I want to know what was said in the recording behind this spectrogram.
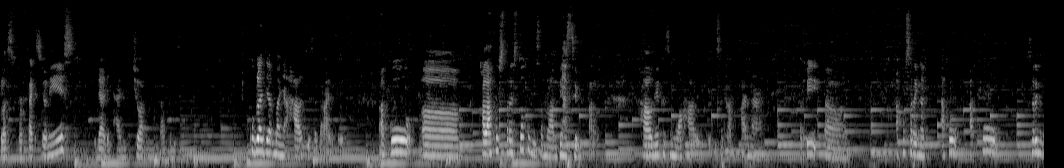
plus perfeksionis udah deh hancur aku di sana. Aku belajar banyak hal sih setelah itu. Aku uh, kalau aku stres tuh aku bisa melampiaskan hal. Halnya ke semua hal itu bisa ke makanan tapi uh, aku sering aku aku sering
